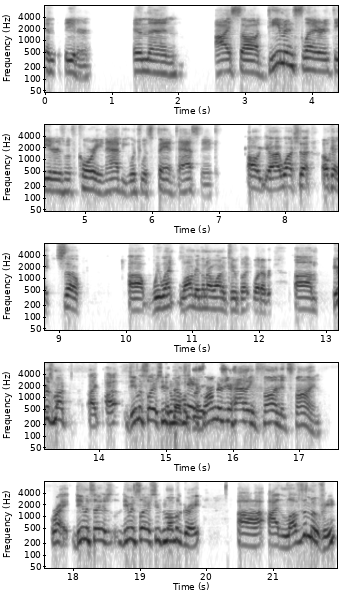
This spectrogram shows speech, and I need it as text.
in the theater, and then I saw Demon Slayer in theaters with Corey and Abby, which was fantastic. Oh yeah, I watched that. Okay, so uh, we went longer than I wanted to, but whatever. Um, here's my I, I, Demon Slayer season It's one was okay great. as long as you're having fun. It's fine. Right, Demon Slayer Demon Slayer season one was great. Uh, I love the movie.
